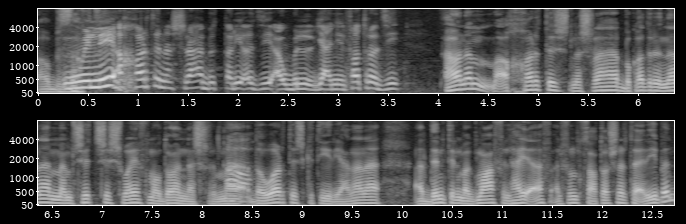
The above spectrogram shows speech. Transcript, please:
آه بالظبط. وليه أخرت نشرها بالطريقة دي أو بال يعني الفترة دي؟ آه أنا ما أخرتش نشرها بقدر إن أنا ما مشيتش شوية في موضوع النشر. ما آه. دورتش كتير. يعني أنا قدمت المجموعة في الهيئة في 2019 تقريبا.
